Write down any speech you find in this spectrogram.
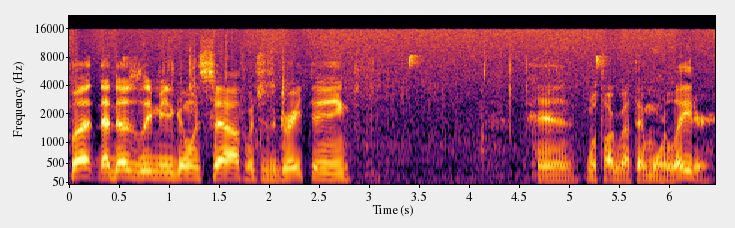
But that does lead me to going south, which is a great thing. And we'll talk about that more later.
